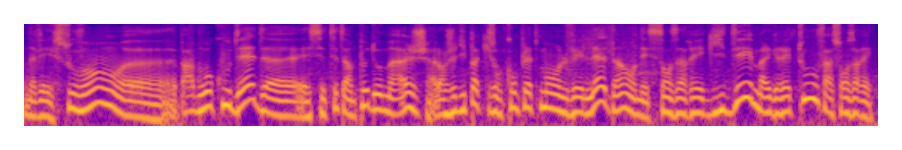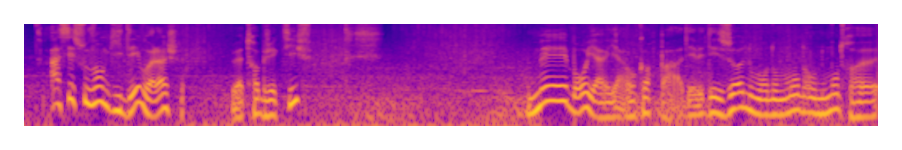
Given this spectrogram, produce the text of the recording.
On avait souvent euh, pas beaucoup d'aide euh, et c'était un peu dommage. Alors je dis pas qu'ils ont complètement enlevé l'aide, hein, on est sans arrêt guidé malgré tout, enfin sans arrêt, assez souvent guidé, voilà, je vais être objectif. Mais bon, il y, a- encore pas des, zones où on nous montre, on nous montre euh,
